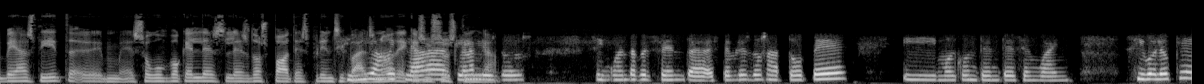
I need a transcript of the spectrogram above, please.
bé has dit, sou un poquet les, les dos potes principals, sí, no?, home, de clar, que s'ho sostinga. Clar, les dos, 50%, estem les dos a tope i molt contentes en guany. Si voleu que,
